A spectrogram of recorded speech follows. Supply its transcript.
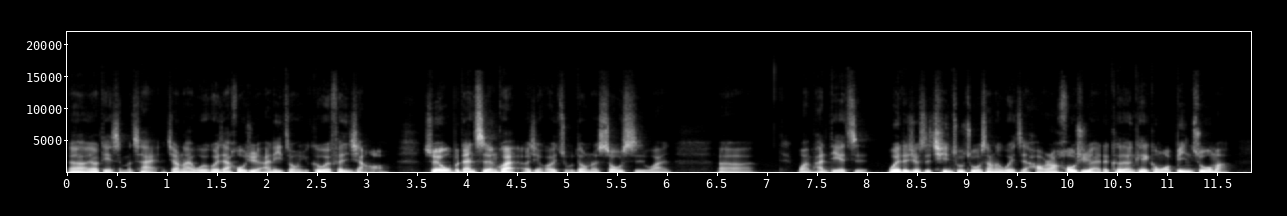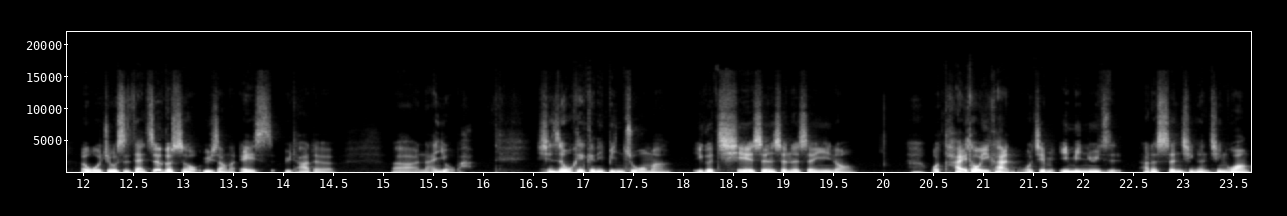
呃，要点什么菜，将来我也会在后续的案例中与各位分享哦。所以我不但吃很快，而且我会主动的收拾完，呃，碗盘碟子，为的就是清出桌上的位置，好让后续来的客人可以跟我并桌嘛。而我就是在这个时候遇上了 ACE 与她的呃男友吧。先生，我可以跟你并桌吗？一个怯生生的声音哦。我抬头一看，我见一名女子，她的神情很惊慌，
